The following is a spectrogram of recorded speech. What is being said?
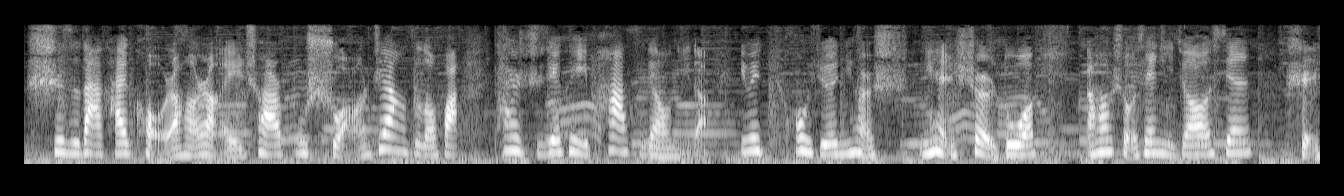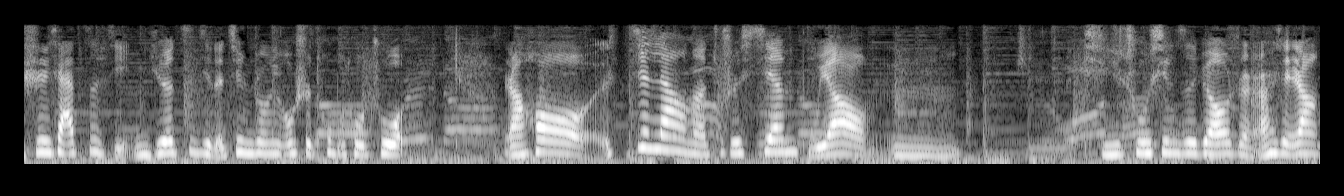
狮子大开口，然后让 HR 不爽，这样子的话，他是直接可以 pass 掉你的，因为会觉得你很，你很事儿多。然后首先你就要先审视一下自己，你觉得自己的竞争优势突不突出，然后尽量呢就是先不要，嗯。提出薪资标准，而且让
